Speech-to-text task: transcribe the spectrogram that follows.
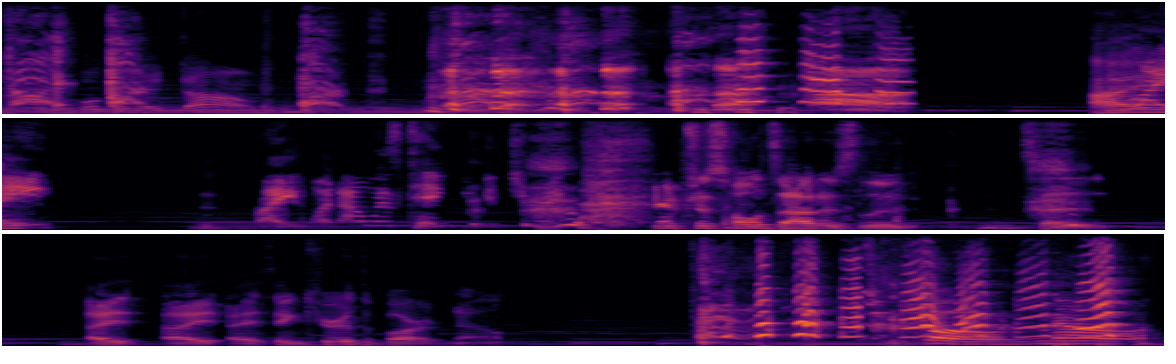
Ooga Booga, get down. I right, right when I was taking a drink. Camp just holds out his lute. and says, I, I, I think you're the bard now. Oh no.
